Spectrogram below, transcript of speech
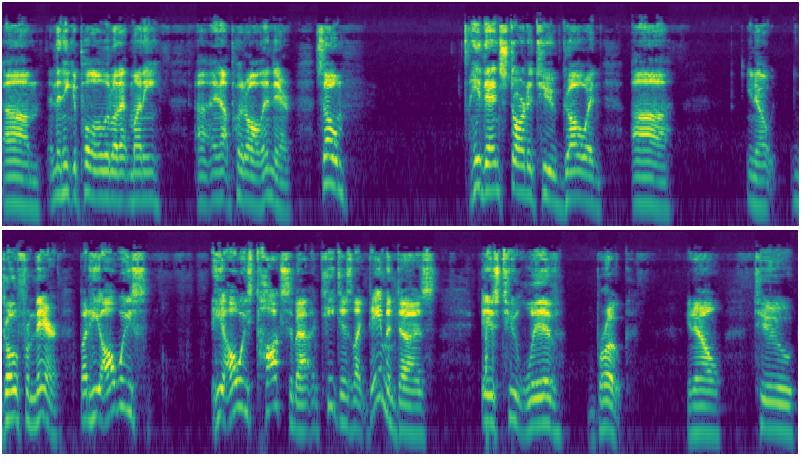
um, and then he could pull a little of that money uh, and not put it all in there. So he then started to go and, uh, you know, go from there. But he always, he always talks about and teaches like Daymond does, is to live broke. You know, to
